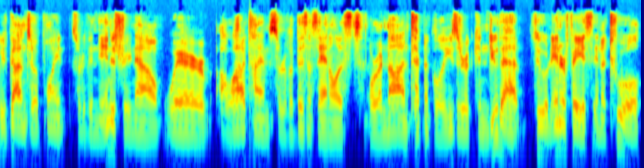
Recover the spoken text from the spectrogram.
we've gotten to a point sort of in the industry now where a lot of times sort of a business analyst or a non-technical user can do that through an interface in a tool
